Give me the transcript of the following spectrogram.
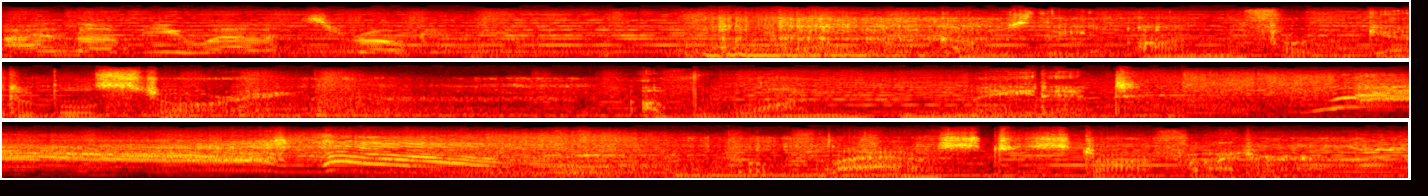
I love you, Alex Rogan. comes the unforgettable story of one who made it. The last starfighter.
